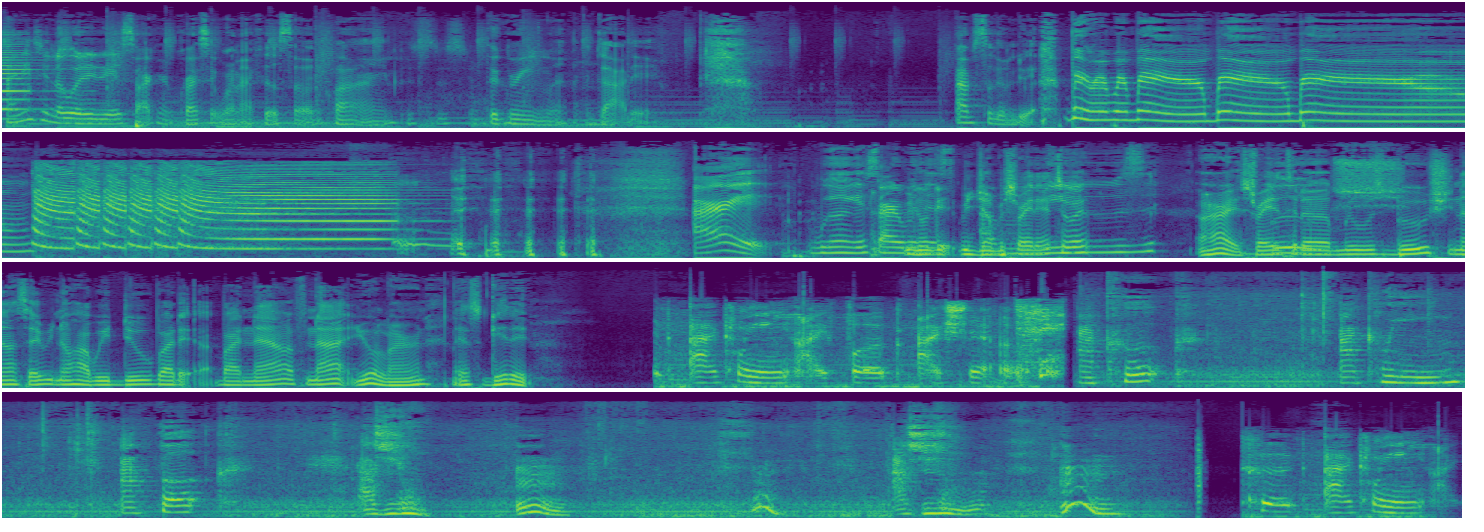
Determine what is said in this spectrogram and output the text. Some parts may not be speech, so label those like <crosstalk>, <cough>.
I need to know what it is so I can press it when I feel so inclined. The green one. Got it. I'm still gonna do it. Burr, burr, burr, burr, burr. <laughs> All right, we're gonna get started We're gonna this. get- we jumping straight into it? Amuse- All right, straight into the Bouche. moose boosh. You know, what I'm saying we know how we do by the, by now. If not, you'll learn. Let's get it. I clean, I fuck, I shut up. I cook, I clean, I fuck, I zoom. Mm. I zoom. Cook, I clean, I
